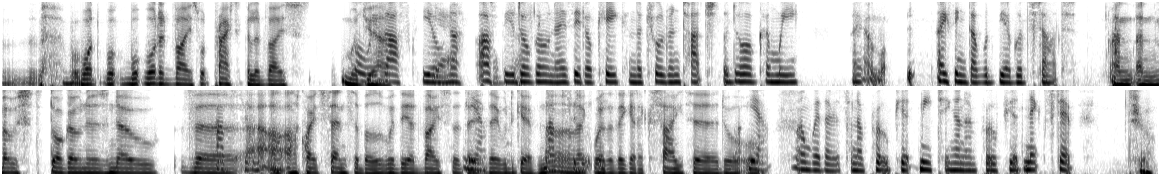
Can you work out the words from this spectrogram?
what what what advice, what practical advice would Always you have? ask the owner, yeah, ask the dog ask. owner, is it okay? Can the children touch the dog? Can we? I, I think that would be a good start. And and most dog owners know the are, are, quite sensible with the advice that they, yeah. they would give. No, Absolutely. like whether they get excited or, or, yeah, and whether it's an appropriate meeting, an appropriate next step. Sure.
